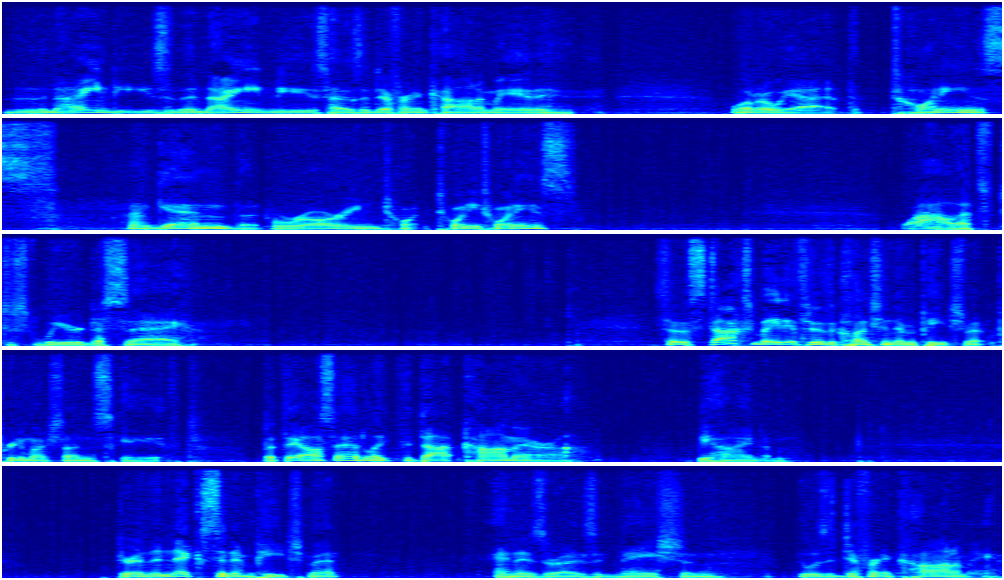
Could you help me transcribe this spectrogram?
than the 90s, and the 90s has a different economy. What are we at? The 20s again? The roaring tw- 2020s? Wow, that's just weird to say. So stocks made it through the Clinton impeachment pretty much unscathed, but they also had like the dot com era behind them. During the Nixon impeachment and his resignation, it was a different economy.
